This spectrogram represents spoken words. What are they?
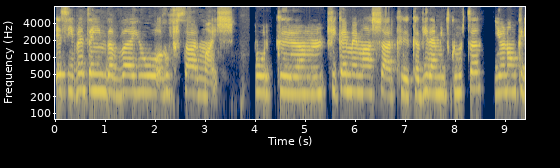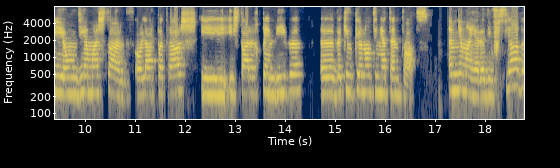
esse evento ainda veio reforçar mais, porque hum, fiquei mesmo a achar que, que a vida é muito curta e eu não queria um dia mais tarde olhar para trás e, e estar arrependida uh, daquilo que eu não tinha tentado. A minha mãe era divorciada,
